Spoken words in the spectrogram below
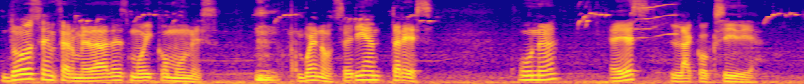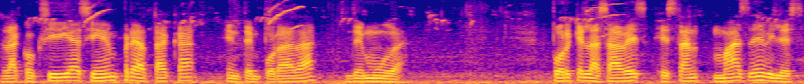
Dos enfermedades muy comunes. bueno, serían tres. Una es la coccidia. La coccidia siempre ataca en temporada de muda porque las aves están más débiles.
